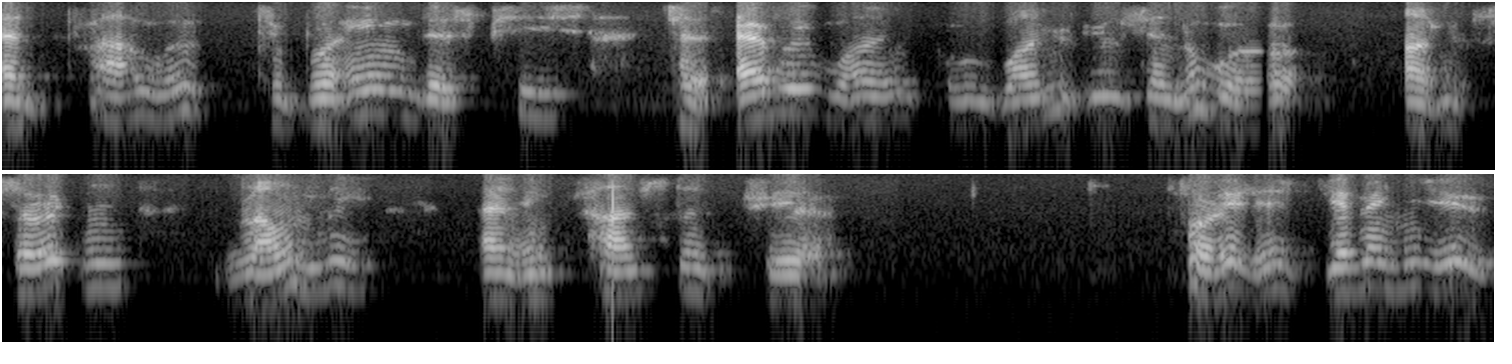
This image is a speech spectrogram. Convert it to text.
and power to bring this peace to everyone who wanders in the world uncertain, lonely, and in constant fear. For it is given you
